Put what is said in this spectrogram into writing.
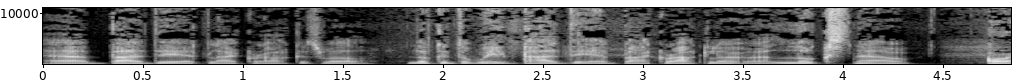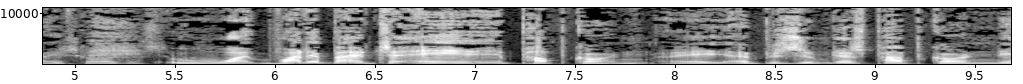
Uh, Bad Day at Black Rock as well. Look at the way Bad Day at Black Rock lo- looks now. All right. Gorgeous. What what about uh, popcorn? Uh, I presume there's popcorn in the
